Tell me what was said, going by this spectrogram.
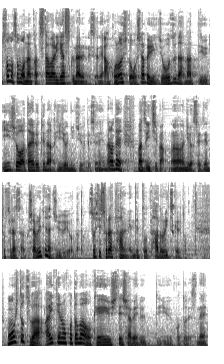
そもそもなか伝わりやすくなるんですよね。あ、この人おしゃべり上手だなっていう印象を与えるっていうのは非常に重要ですよね。なので、まず一番、うん、理路整然とスラスラと喋るというのは重要だと。そしてそれは鍛錬でとたどり着けると。もう一つは相手の言葉を経由して喋るっていうことですね。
